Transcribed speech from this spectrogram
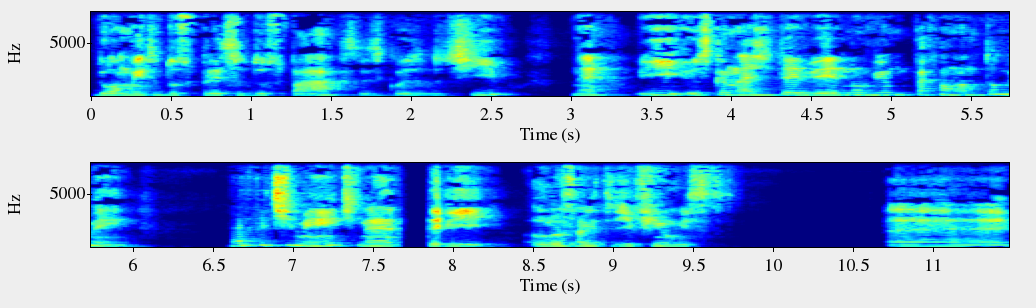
do aumento dos preços dos parques e coisas do tipo, né? E os canais de TV não vinham performando tão bem. Recentemente, né, teve o lançamento de filmes é,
